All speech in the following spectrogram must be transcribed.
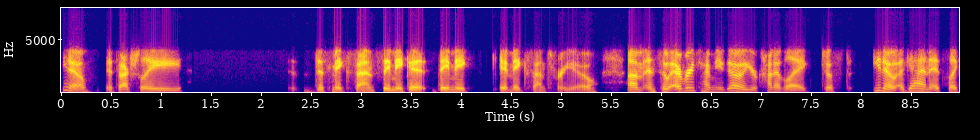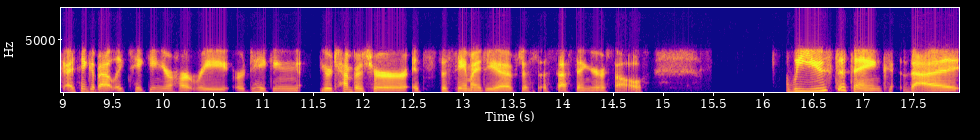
you know, it's actually, this makes sense. They make it, they make it makes sense for you. Um, and so every time you go, you're kind of like just, you know, again, it's like I think about like taking your heart rate or taking your temperature. It's the same idea of just assessing yourself. We used to think that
